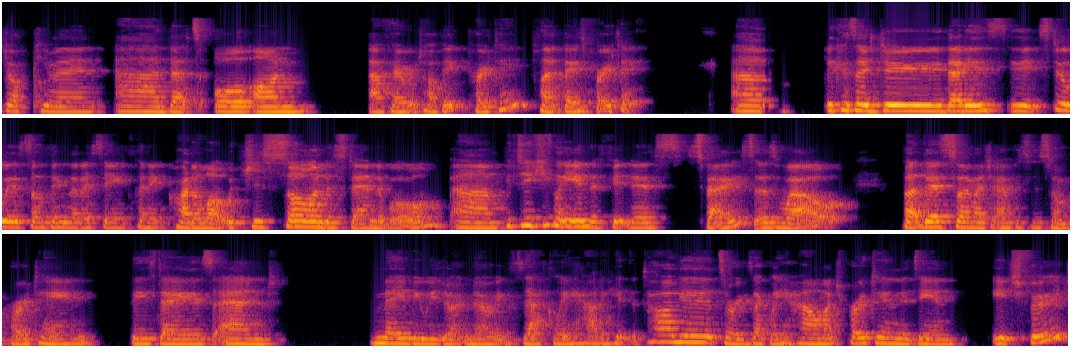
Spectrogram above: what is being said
document uh, that's all on our favorite topic protein plant-based protein. Um, because I do that is it still is something that I see in clinic quite a lot, which is so understandable, um, particularly in the fitness space as well. But there's so much emphasis on protein these days, and maybe we don't know exactly how to hit the targets or exactly how much protein is in each food.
